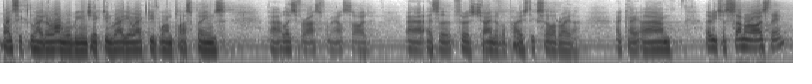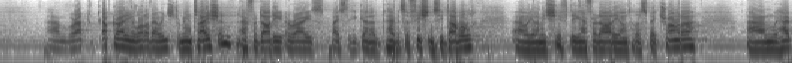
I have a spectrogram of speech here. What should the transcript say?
basically later on we'll be injecting radioactive 1 plus beams, uh, at least for us from our side, uh, as the first chain of the post-accelerator. Okay, um, let me just summarise then. Um, we're up upgrading a lot of our instrumentation. Aphrodite array is basically going to have its efficiency doubled. Uh, we're going to be shifting Aphrodite onto the spectrometer. Um, we hope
